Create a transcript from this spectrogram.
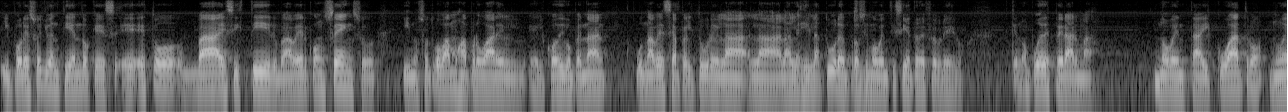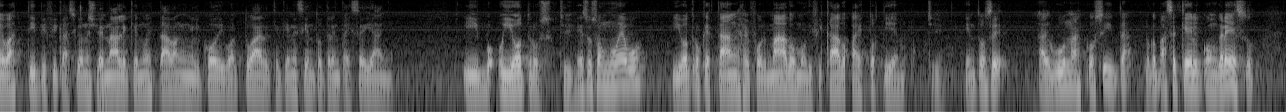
Y por eso yo entiendo que eh, esto va a existir, va a haber consenso y nosotros vamos a aprobar el, Código Penal una vez se aperture la, legislatura el próximo 27 de febrero, que no puede esperar más. 94 nuevas tipificaciones penales que no estaban en el código actual, que tiene 136 años, y, y otros. Esos son nuevos y otros que están reformados, modificados a estos tiempos. entonces, algunas cositas, lo que pasa es que el Congreso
